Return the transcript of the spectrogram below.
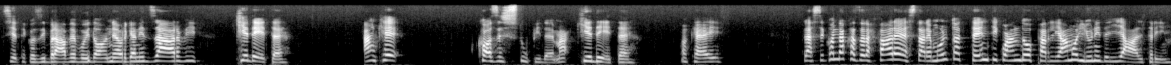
siete così brave voi donne a organizzarvi, chiedete anche cose stupide, ma chiedete, ok? La seconda cosa da fare è stare molto attenti quando parliamo gli uni degli altri.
